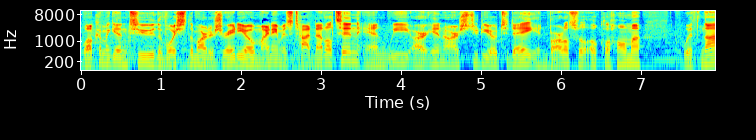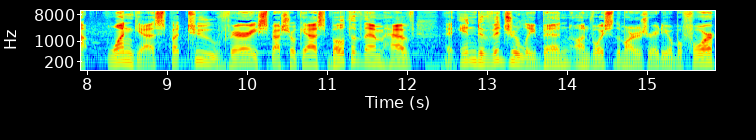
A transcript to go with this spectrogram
Welcome again to the Voice of the Martyrs Radio. My name is Todd Nettleton, and we are in our studio today in Bartlesville, Oklahoma, with not one guest, but two very special guests. Both of them have individually been on Voice of the Martyrs Radio before.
